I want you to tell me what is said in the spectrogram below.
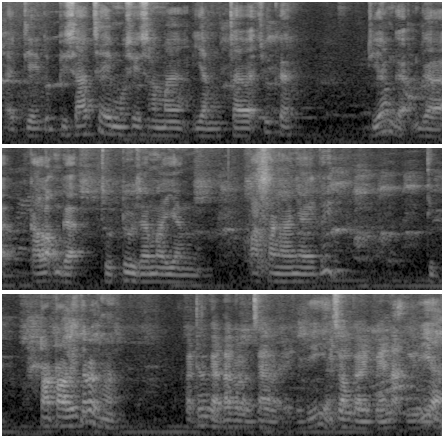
Eh, dia itu bisa aja emosi sama yang cewek juga dia nggak nggak kalau nggak jodoh sama yang pasangannya itu ditotoli terus mas Padahal nggak tahu kalau cewek. Iya. Bisa nggak penak gitu. iya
